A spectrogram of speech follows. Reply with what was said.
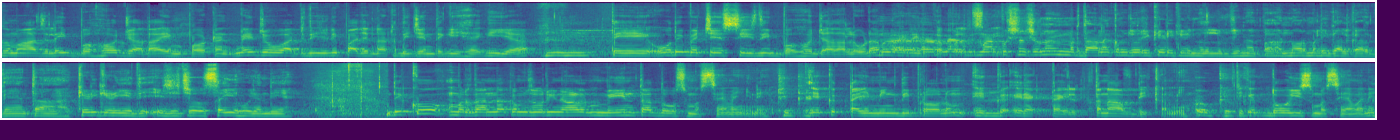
ਸਮਾਜ ਲਈ ਬਹੁਤ ਜ਼ਿਆਦਾ ਇੰਪੋਰਟੈਂਟ ਨੇ ਜੋ ਅੱਜ ਦੀ ਜਿਹੜੀ ਭੱਜ ਨੱਠ ਦੀ ਜ਼ਿੰਦਗੀ ਹੈਗੀ ਆ ਤੇ ਉਹਦੇ ਵਿੱਚ ਇਸ ਚੀਜ਼ ਦੀ ਬਹੁਤ ਜ਼ਿਆਦਾ ਲੋੜ ਆ ਮੈਰਿਡ ਮੈਂ ਕਪਲਸ ਮੈਂ ਪੁੱਛਣਾ ਚਾਹੁੰਦਾ ਮਰਦਾਨਾ ਕਮਜ਼ੋਰੀ ਕਿਹੜੀ ਕਿਹੜੀ ਮਤਲਬ ਜਿਵੇਂ ਆਪਾਂ ਨਾਰਮਲੀ ਗੱਲ ਕਰਦੇ ਹਾਂ ਤਾਂ ਕਿਹੜੀ ਕਿਹੜੀ ਇਹਦੇ ਚੋਂ ਸਹੀ ਹੋ ਜਾਂਦੀ ਹੈ ਦੇਖੋ ਮਰਦਾਨਾ ਕਮਜ਼ੋਰੀ ਨਾਲ ਮੇਨ ਤਾਂ ਦੋ ਸਮੱਸਿਆਵਾਂ ਹੀ ਨੇ। ਇੱਕ ਟਾਈਮਿੰਗ ਦੀ ਪ੍ਰੋਬਲਮ ਇੱਕ ਇਰੈਕਟਾਈਲ ਤਣਾਅ ਦੀ ਕਮੀ। ਠੀਕ ਹੈ ਦੋ ਹੀ ਸਮੱਸਿਆਵਾਂ ਨੇ।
